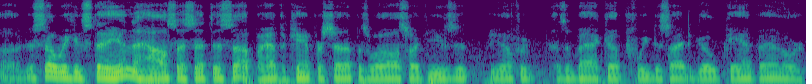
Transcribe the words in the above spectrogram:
Uh, just so we can stay in the house, I set this up. I have the camper set up as well, so I can use it, you know, if we, as a backup if we decide to go camping or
